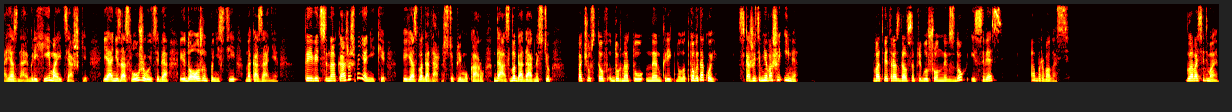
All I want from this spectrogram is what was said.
я знаю, грехи мои тяжкие. Я не заслуживаю тебя и должен понести наказание. Ты ведь накажешь меня, Ники? И я с благодарностью приму кару. Да, с благодарностью. Почувствовав дурноту, Нэн крикнула. «Кто вы такой? Скажите мне ваше имя!» В ответ раздался приглушенный вздох, и связь оборвалась. Глава седьмая.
